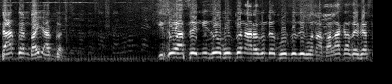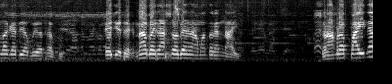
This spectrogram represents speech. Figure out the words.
এটা ভাই আগুন কিছু আছে নিজেও বুঝবেন আর একজনকে বুঝতে দিব না। বালা কাজে ফেস লাগাই দিয়ে বইয়া থাকব। এই যে দেখ না ভাই রাষ্ট্র আমাদের নাই। কারণ আমরা পাই না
